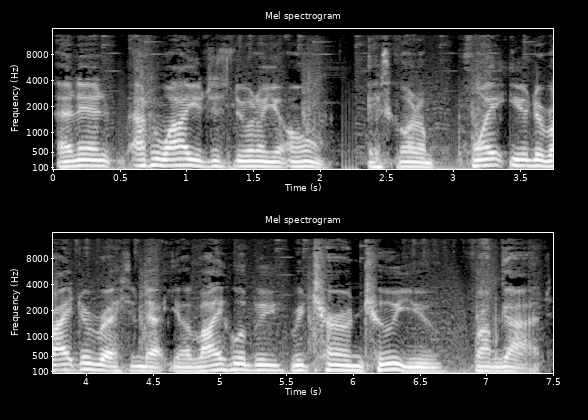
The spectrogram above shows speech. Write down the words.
and then after a while, you just do it on your own. It's going to point you in the right direction that your life will be returned to you from God.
